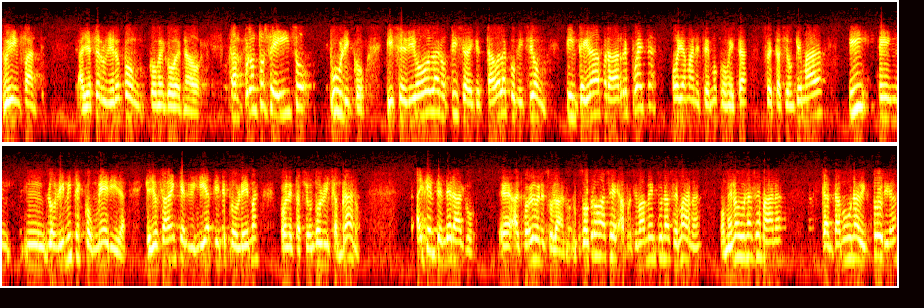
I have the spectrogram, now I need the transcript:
Luis Infante. Ayer se reunieron con, con el gobernador. Tan pronto se hizo público y se dio la noticia de que estaba la comisión integrada para dar respuesta, hoy amanecemos con esta estación quemada y en los límites con Mérida, que ellos saben que el vigía tiene problemas con la estación Don Luis Zambrano. Hay que entender algo eh, al pueblo venezolano. Nosotros hace aproximadamente una semana, o menos de una semana, cantamos una victoria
